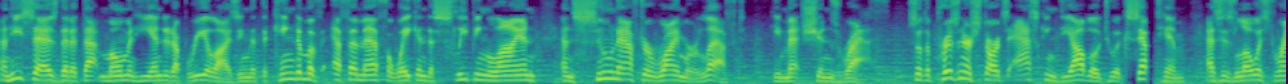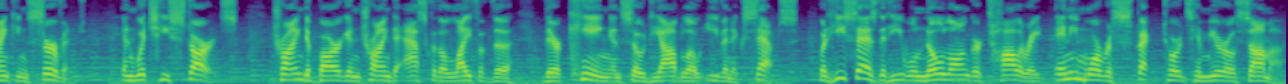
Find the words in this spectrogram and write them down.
and he says that at that moment he ended up realizing that the kingdom of FMF awakened a sleeping lion, and soon after Reimer left, he met Shin's wrath. So the prisoner starts asking Diablo to accept him as his lowest ranking servant, in which he starts trying to bargain, trying to ask for the life of the their king, and so Diablo even accepts. But he says that he will no longer tolerate any more respect towards Himuro Sama.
